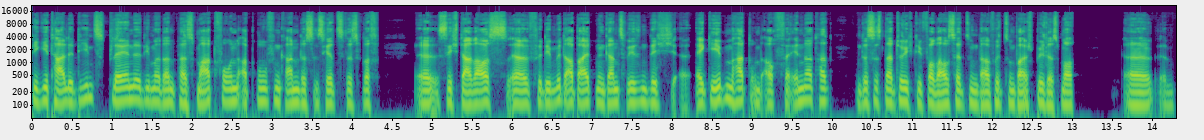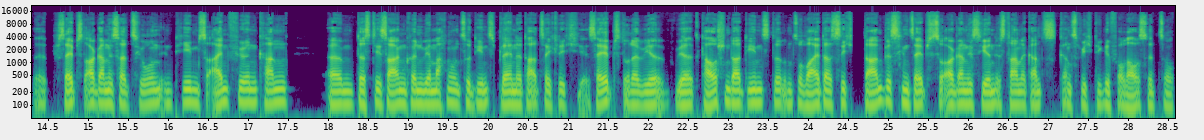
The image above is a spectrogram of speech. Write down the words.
digitale Dienstpläne, die man dann per Smartphone abrufen kann, das ist jetzt das, was äh, sich daraus äh, für die Mitarbeitenden ganz wesentlich äh, ergeben hat und auch verändert hat. Und das ist natürlich die Voraussetzung dafür zum Beispiel, dass man äh, äh Selbstorganisation in Teams einführen kann, ähm, dass die sagen können, wir machen unsere Dienstpläne tatsächlich selbst oder wir, wir tauschen da Dienste und so weiter. Sich da ein bisschen selbst zu organisieren, ist da eine ganz, ganz wichtige Voraussetzung.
